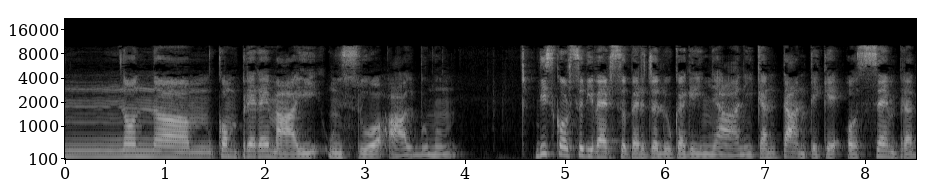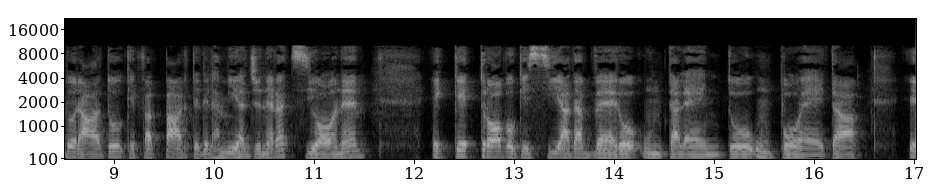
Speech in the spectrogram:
mm, non um, comprerei mai un suo album. Discorso diverso per Gianluca Grignani, cantante che ho sempre adorato, che fa parte della mia generazione e che trovo che sia davvero un talento, un poeta. E,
